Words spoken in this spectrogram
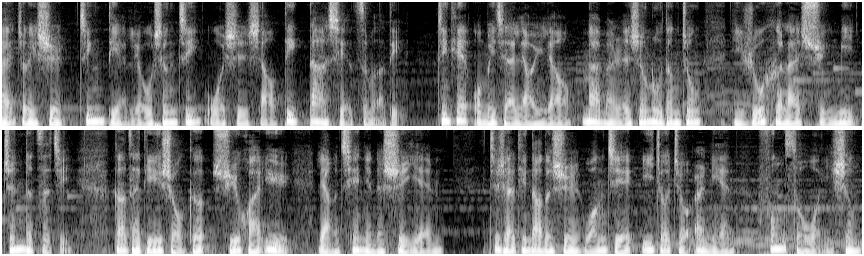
来，这里是经典留声机，我是小 D，大写字母 D。今天我们一起来聊一聊漫漫人生路当中，你如何来寻觅真的自己。刚才第一首歌，徐怀钰两千年的誓言。接下来听到的是王杰一九九二年封锁我一生。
